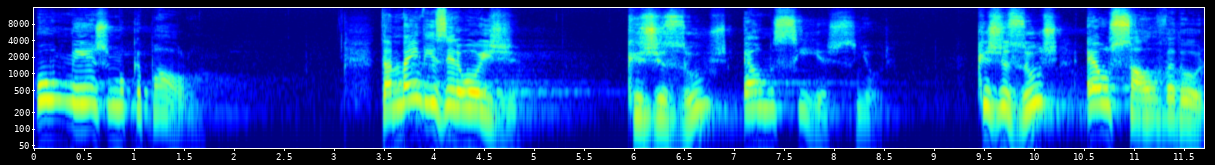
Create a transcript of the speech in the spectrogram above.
O mesmo que Paulo. Também dizer hoje que Jesus é o Messias, Senhor. Que Jesus é o Salvador.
